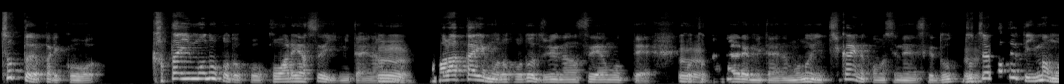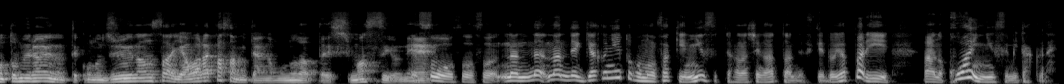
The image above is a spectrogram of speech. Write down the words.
ちょっとやっぱりこう、硬いものほどこう壊れやすいみたいな、うん柔らかいものほど柔軟性を持ってこううん捉えられるみたいなものに近いのかもしれないですけど、どちらかというと今求められるのってこの柔軟さ、柔らかさみたいなものだったりしますよね。そうそうそうなな。なんで逆に言うと、このさっきニュースって話があったんですけど、やっぱりあの怖いニュース見たくない。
